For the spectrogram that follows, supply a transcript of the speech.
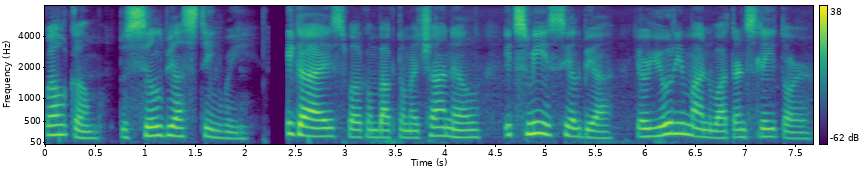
Welcome to Sylvia Stingray. Hey guys, welcome back to my channel. It's me, Sylvia, your Yuri Manhwa translator.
